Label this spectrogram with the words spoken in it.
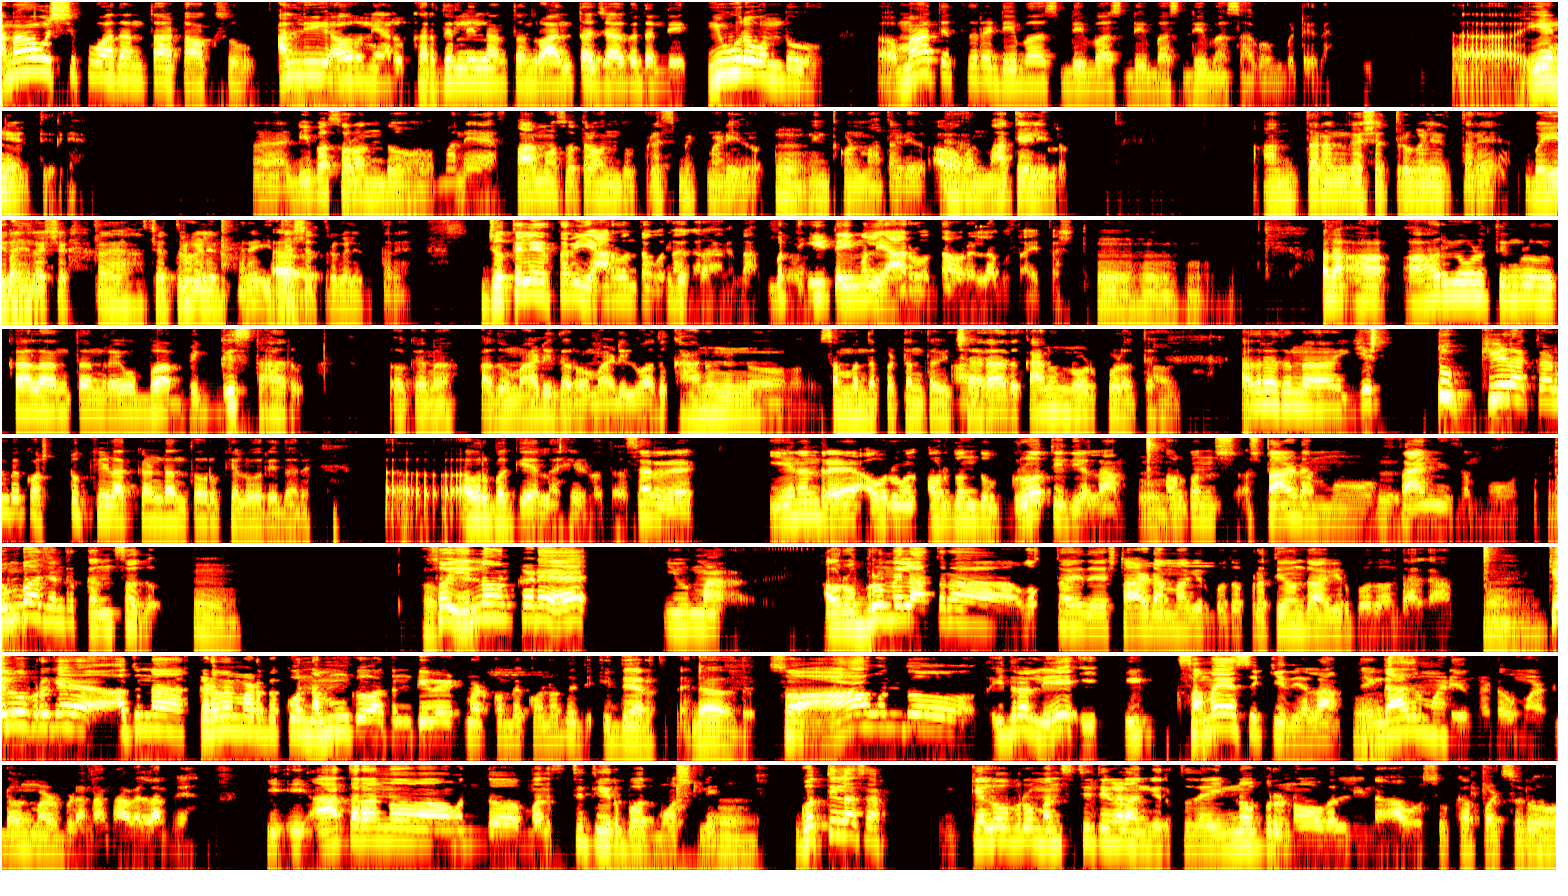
ಅನಾವಶ್ಯಕವಾದಂತ ಟಾಕ್ಸು ಅಲ್ಲಿ ಅವ್ರನ್ನ ಯಾರು ಕರೆದಿರ್ಲಿಲ್ಲ ಅಂತಂದ್ರು ಅಂತ ಜಾಗದಲ್ಲಿ ಇವರ ಒಂದು ಮಾತೆತ್ತಿದ್ರೆ D boss D boss D boss D boss ಆಗೋಗ್ಬಿಟ್ಟಿದೆ ಏನ್ ಹೇಳ್ತೀರಿ? ಡಿ ಬಾಸ್ ಅವ್ರ ಒಂದು ಮನೆ ಫಾರ್ಮ್ ಹೌಸ್ ಹತ್ರ ಒಂದು ಪ್ರೆಸ್ ಮೀಟ್ ಮಾಡಿದ್ರು. ನಿಂತ್ಕೊಂಡು ಮಾತಾಡಿದ್ರು. ಅವಾಗ ಒಂದ್ ಮಾತು ಹೇಳಿದ್ರು. ಅಂತರಂಗ ಶತ್ರುಗಳಿರ್ತಾರೆ ಬಹಿರಂಗ ಶಕ್ತ ಶತ್ರುಗಳಿರ್ತಾರೆ ಹಿತ ಶತ್ರುಗಳಿರ್ತಾರೆ. ಜೊತೆಲೇ ಇರ್ತಾರೆ ಯಾರು ಅಂತ ಗೊತ್ತಾಗಲ್ಲ. ಬಟ್ ಈ ಟೈಮಲ್ಲಿ ಯಾರು ಅಂತ ಅವರೆಲ್ಲ ಗೊತ್ತಾಯ್ತು ಅಷ್ಟೇ. ಹ್ಮ್ ಹ್ಮ್ ಹ್ಮ್ ಹ್ಮ್. ಅಲ್ಲ ಆ ಆರು ಏಳು ತಿಂಗಳು ಕಾಲ ಅಂತಂದ್ರೆ ಒಬ್ಬ ಬಿಗ್ ಸ್ಟಾರ್ ಓಕೆನಾ ಅದು ಮಾಡಿದಾರೋ ಮಾಡಿಲ್ವೋ ಅದು ಕಾನೂನಿನ ಸಂಬಂಧಪಟ್ಟಂತ ವಿಚಾರ. ಅದು. ಕಾನೂನು ನೋಡ್ಕೊಳ್ಳುತ್ತೆ. ಆದ್ರೆ ಅದನ್ನ ಎಷ್ಟು ಕೀಳಾಗ್ ಕಾಣ್ಬೇಕು ಅಷ್ಟು ಕೀಳಾಗ್ ಕಂಡಂತವ್ರು ಕೆಲವರು ಇದ್ದಾರೆ. ಅವ್ರ ಬಗ್ಗೆ ಎಲ್ಲ ಹೇಳೋದು ಸರ್ ಏನಂದ್ರೆ ಅವ್ರು ಅವ್ರದೊಂದು ಗ್ರೋತ್ ಇದೆಯಲ್ಲ. ಅವ್ರಿಗೊಂದು ಸ್ಟಾರ್ಡಮ್ಮು. ಫ್ಯಾನಿಸಮ್ಮು ತುಂಬಾ ಜನರು ಕನ್ಸೋದು. ಹ್ಮ್. ಸೊ ಎಲ್ಲೋ ಒಂದ್ ಕಡೆ ಇವ್ರು ಅವ್ರೊಬ್ರ ಮೇಲೆ ಆತರ ಹೋಗ್ತಾ ಇದೆ ಸ್ಟಾರ್ಡಮ್ ಆಗಿರ್ಬೋದು ಪ್ರತಿಯೊಂದು ಆಗಿರ್ಬೋದು ಅಂದಾಗ ಕೆಲವೊಬ್ರಿಗೆ ಅದನ್ನ ಕಡಿಮೆ ಮಾಡ್ಬೇಕು ನಮ್ಗೂ ಅದನ್ನ ಡಿವೈಡ್ ಮಾಡ್ಕೊಬೇಕು ಅನ್ನೋದು ಇದೇ ಇದ್ದೇ ಇರ್ತದೆ. ಸೊ ಆ ಒಂದು ಇದ್ರಲ್ಲಿ ಈ- ಸಮಯ ಸಿಕ್ಕಿದೆಯಲ್ಲ ಹೆಂಗಾದ್ರೂ ಮಾಡಿ ಇವ್ನ ಡೌನ್ ಡೌನ್ ಮಾಡ್ಬಿಡೋಣ ನಾವೆಲ್ಲ ಈ- ಆತರ ಆ ತರನೋ ಒಂದು ಮನಸ್ಥಿತಿ ಇರ್ಬೋದು ಮೋಸ್ಟ್ಲಿ ಗೊತ್ತಿಲ್ಲ ಸರ್ ಕೆಲವೊಬ್ರು ಮನಸ್ಥಿತಿಗಳು ಹಂಗಿರ್ತದೆ ಇನ್ನೊಬ್ರು ನೋವಲ್ಲಿ ನಾವು ಸುಖ ಪಡಿಸೋದು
